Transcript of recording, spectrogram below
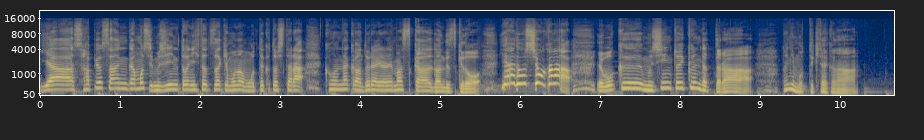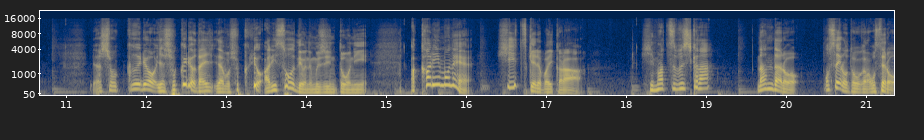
いやーサピョさんがもし無人島に一つだけ物を持っていくとしたらこの中はどれやられますか？なんですけどいやどうしようかな。いや僕無人島行くんだったら何持ってきたいかな？いや食料。いや食料大事。いやもう食料ありそうだよね無人島に。明かりもね火つければいいから暇つぶしかな？なんだろう？オセロとかかなオセロ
